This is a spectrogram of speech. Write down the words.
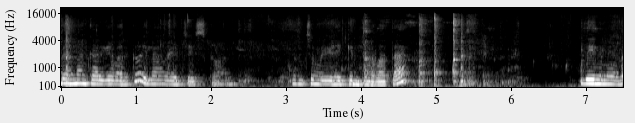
బెల్లం కరిగే వరకు ఇలా వేడి చేసుకోవాలి. కొంచెం వేడెక్కిన తర్వాత దీని మీద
